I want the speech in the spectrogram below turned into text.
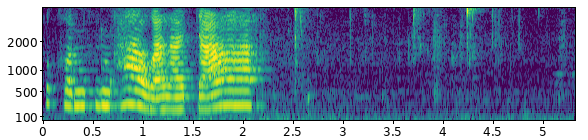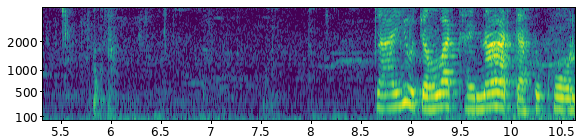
ทุกคนกินข้าวอะไรจ้า ย้ายอยู่จังหวัดชัยนาทจ้ะทุกคน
